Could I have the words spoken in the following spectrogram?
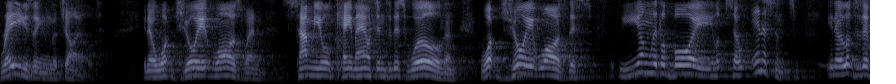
raising the child. You know, what joy it was when Samuel came out into this world, and what joy it was, this young little boy, looked so innocent. You know, looked as if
